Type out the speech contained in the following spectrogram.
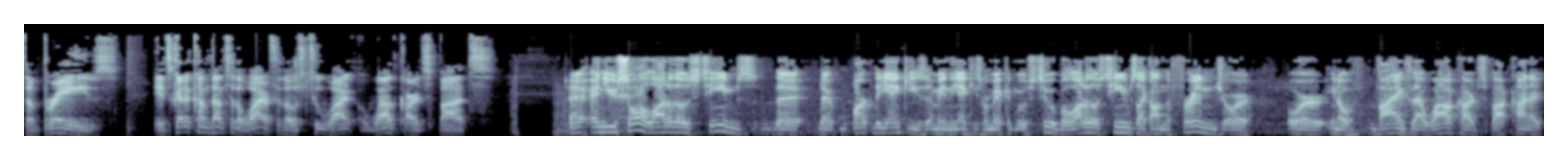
the Braves. It's gonna come down to the wire for those two wild card spots. and, and you saw a lot of those teams that that aren't the Yankees. I mean, the Yankees were making moves too, but a lot of those teams like on the fringe or or you know vying for that wild card spot kind of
